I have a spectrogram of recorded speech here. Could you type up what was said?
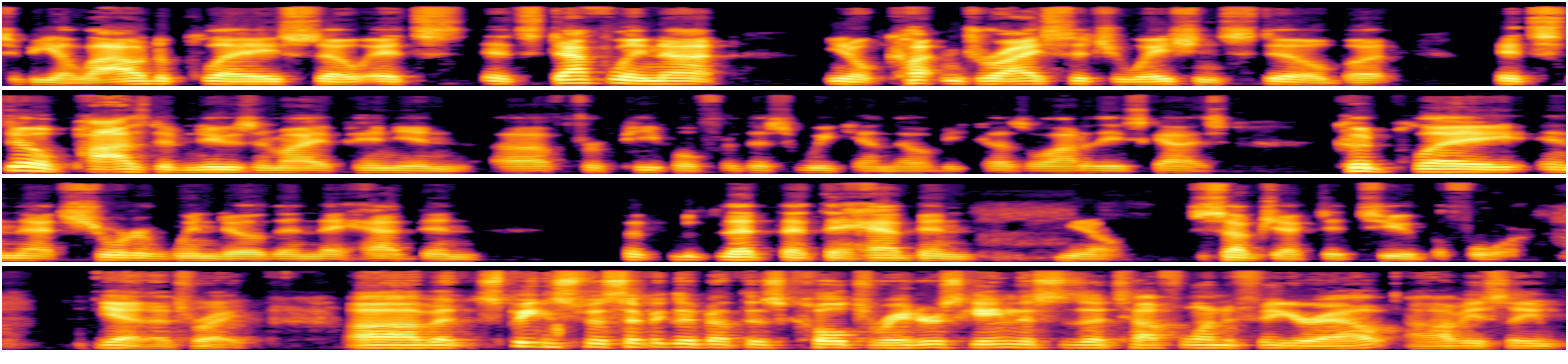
to be allowed to play. So it's it's definitely not you know cut and dry situation still, but it's still positive news in my opinion uh, for people for this weekend though because a lot of these guys could play in that shorter window than they had been that that they have been you know subjected to before. Yeah, that's right. Uh, but speaking specifically about this Colts Raiders game, this is a tough one to figure out. Obviously,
